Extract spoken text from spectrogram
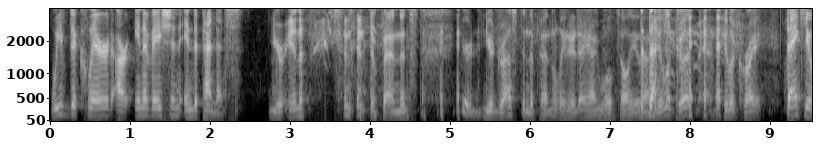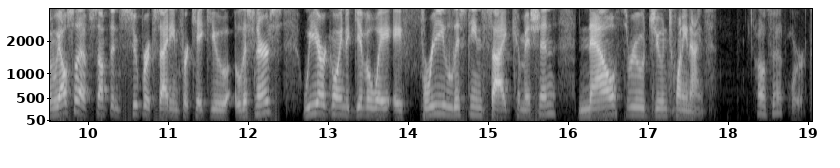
We've declared our innovation independence. Your innovation independence. You're you're dressed independently today. I will tell you that. That's you look good, man. You look great. Thank you. And we also have something super exciting for KQ listeners. We are going to give away a free listing side commission now through June 29th. How's that work?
